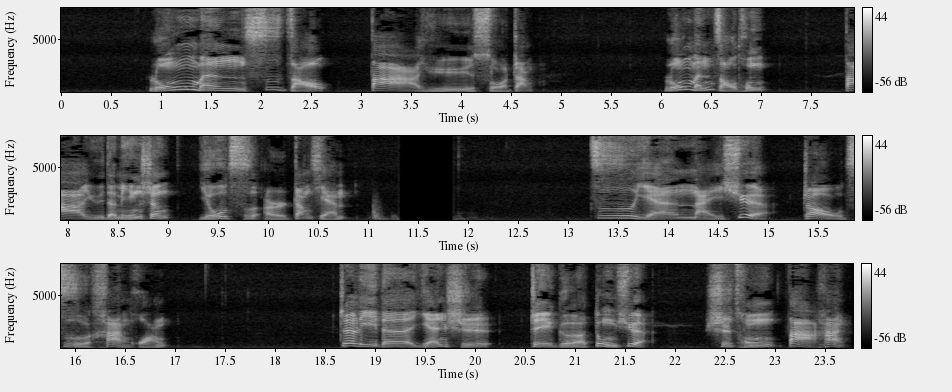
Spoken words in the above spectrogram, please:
‘龙门思凿，大禹所章’。龙门凿通，大禹的名声由此而彰显。资言乃血，照自汉皇。这里的岩石。”这个洞穴是从大汉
